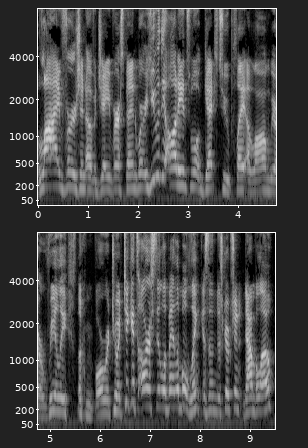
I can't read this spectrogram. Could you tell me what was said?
live version of J vs. Ben where you, the audience, will get to play along. We are really looking forward to it. Tickets are still available. Link is in the description down below.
